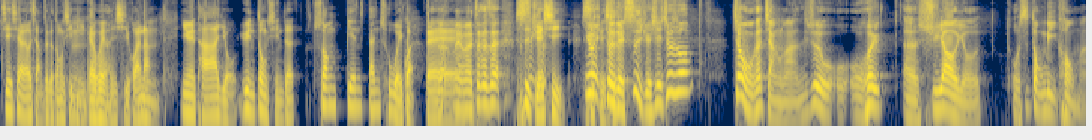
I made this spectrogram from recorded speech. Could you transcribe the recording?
接下来要讲这个东西，你应该会很喜欢呐，因为它有运动型的双边单出尾管。对，没有没有，这个是视觉系，因为对对视觉系，就是说，像我刚才讲了嘛，就是我我会呃需要有。我是动力控嘛，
